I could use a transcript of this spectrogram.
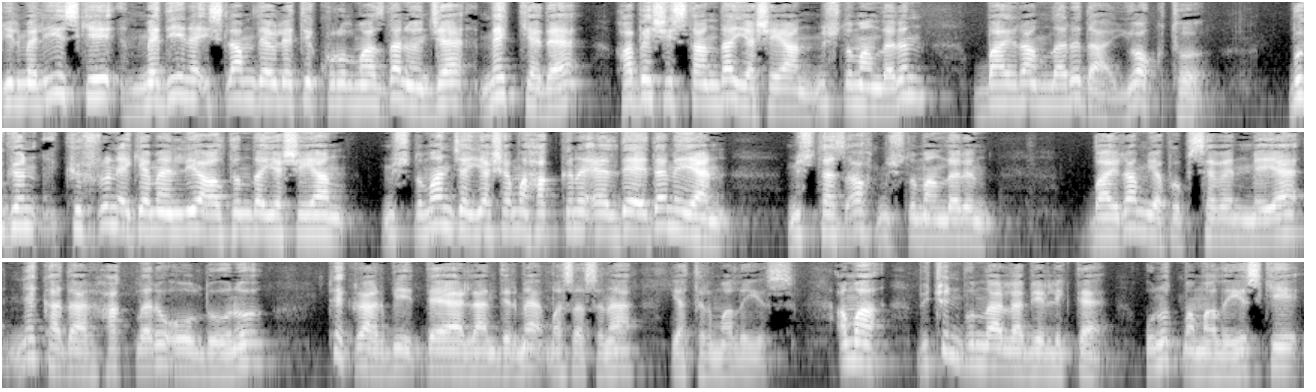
Bilmeliyiz ki Medine İslam Devleti kurulmazdan önce Mekke'de Habeşistan'da yaşayan Müslümanların bayramları da yoktu. Bugün küfrün egemenliği altında yaşayan, Müslümanca yaşama hakkını elde edemeyen müstezaf Müslümanların bayram yapıp sevinmeye ne kadar hakları olduğunu tekrar bir değerlendirme masasına yatırmalıyız. Ama bütün bunlarla birlikte unutmamalıyız ki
